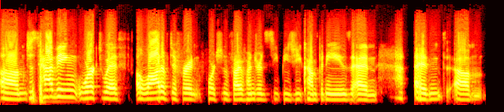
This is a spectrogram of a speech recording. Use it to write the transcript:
Um, just having worked with a lot of different Fortune 500 CPG companies, and and um,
